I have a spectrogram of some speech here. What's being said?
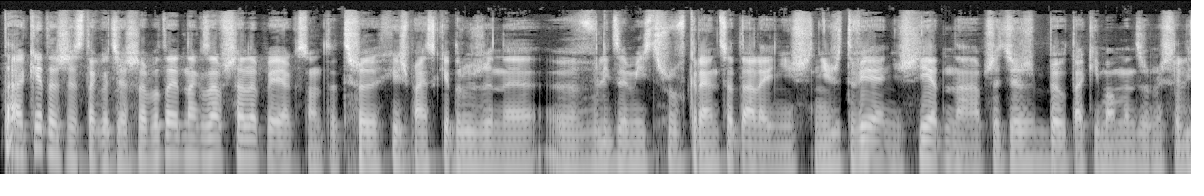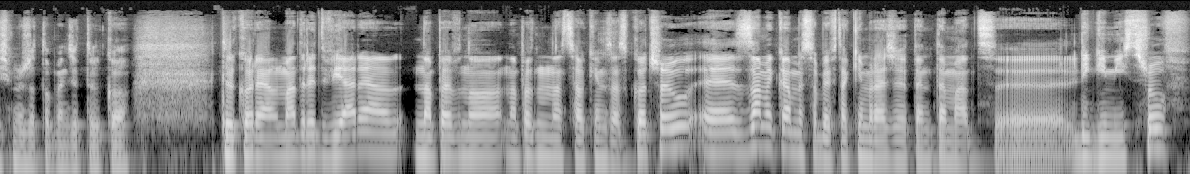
Tak, ja też się z tego cieszę, bo to jednak zawsze lepiej, jak są te trzy hiszpańskie drużyny w Lidze Mistrzów kręcę dalej niż, niż dwie, niż jedna, a przecież był taki moment, że myśleliśmy, że to będzie tylko, tylko Real Madryt. Villarreal na pewno, na pewno nas całkiem zaskoczył. E, zamykamy sobie w takim razie ten temat e, Ligi Mistrzów,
